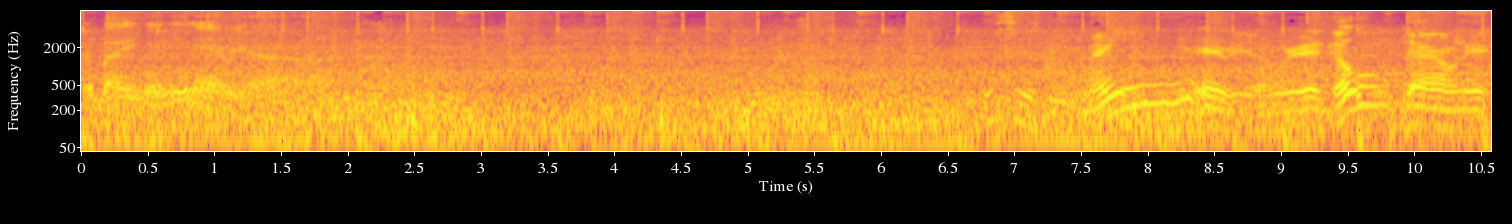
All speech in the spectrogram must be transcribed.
the main main area where it goes down it.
